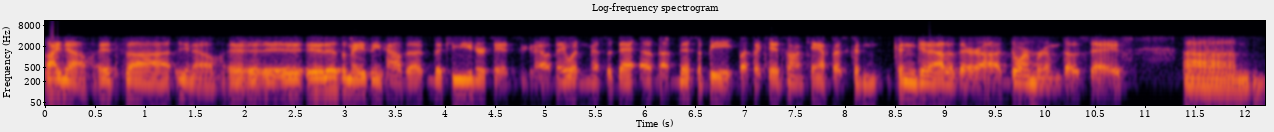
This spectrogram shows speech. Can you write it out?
I know it's uh you know it, it, it is amazing how the the commuter kids you know they wouldn't miss a de- uh, miss a beat but the kids on campus couldn't couldn't get out of their uh, dorm room those days um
